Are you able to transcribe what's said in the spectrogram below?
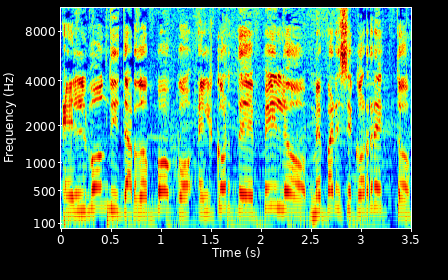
el bondi tardó poco, el corte de pelo me parece correcto,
